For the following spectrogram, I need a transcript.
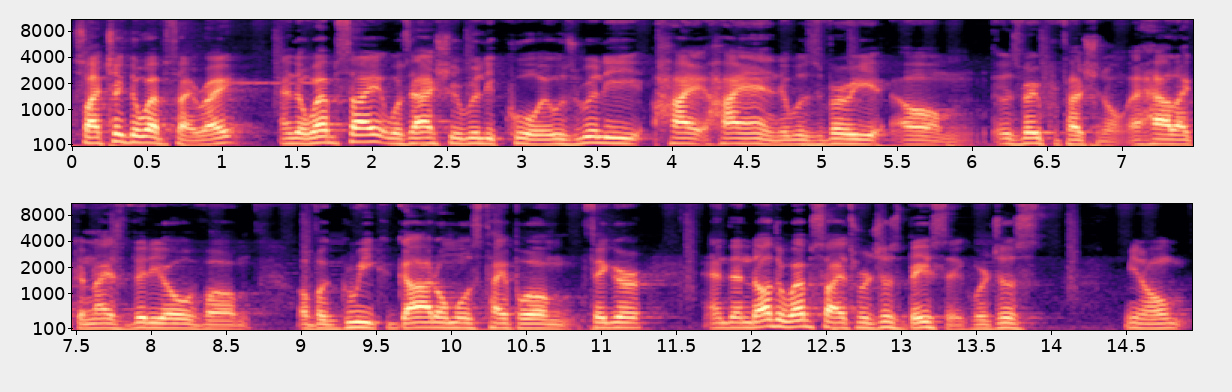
So I checked the website, right? And the website was actually really cool. It was really high high end. It was very um, it was very professional. It had like a nice video of um, of a Greek god almost type of um, figure. And then the other websites were just basic. Were just you know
